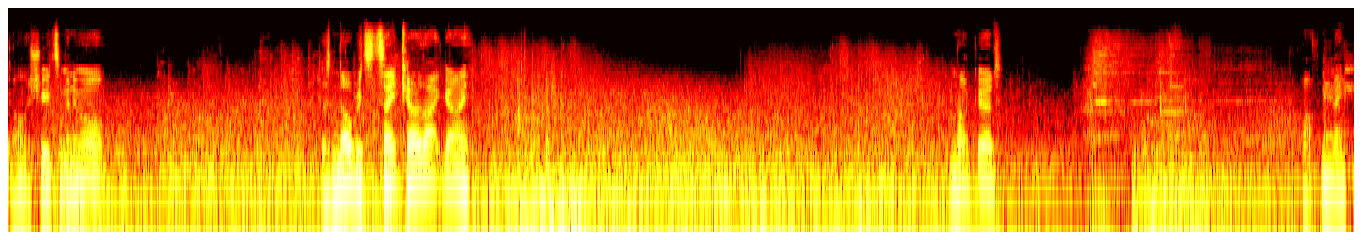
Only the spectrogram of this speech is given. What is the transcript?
Can't shoot him anymore. There's nobody to take care of that guy. Not good. Apart from Enemy me.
